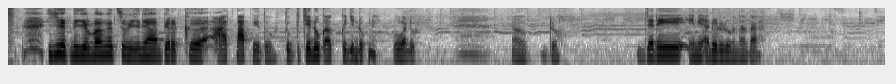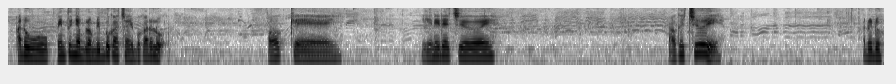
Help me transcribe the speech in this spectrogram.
Iya tinggi banget cuy. Ini hampir ke atap gitu. Tuh kejeduk aku kejeduk nih. Uh, waduh. Aduh. Jadi ini aduh dulu bentar, bentar. Aduh pintunya belum dibuka coy. Buka dulu. Oke. Okay. Ini deh cuy. Oke cuy. Aduh duh.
